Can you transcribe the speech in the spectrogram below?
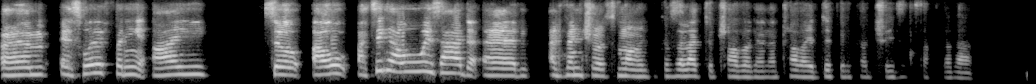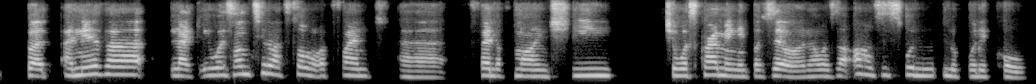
Um, it's really funny. I, so I, I think I always had um, adventurous mind because I like to travel and I travel in different countries and stuff like that. But I never like it was until I saw a friend, uh, a friend of mine. She she was climbing in Brazil, and I was like, oh, this will look really cool,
